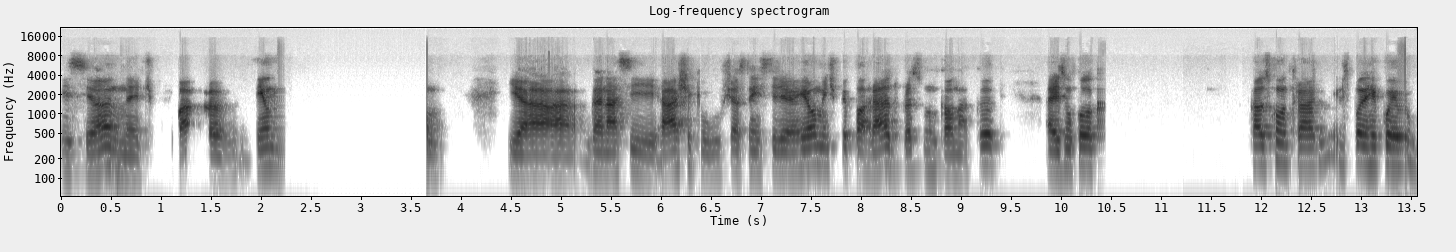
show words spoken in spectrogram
esse ano, né, tipo, tem um e a Ganassi acha que o Chastain esteja realmente preparado para um carro na Cup, aí eles vão colocar. Caso contrário, eles podem recorrer para o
